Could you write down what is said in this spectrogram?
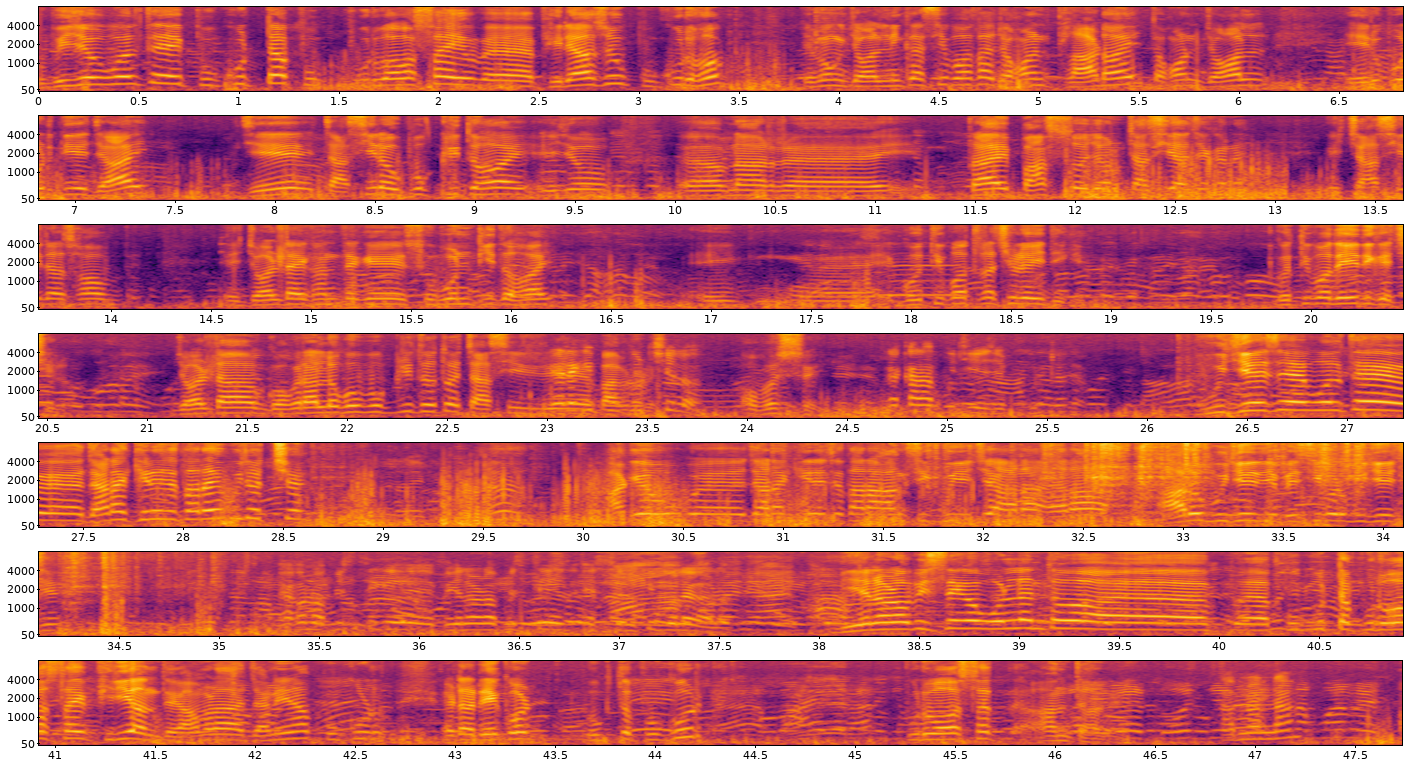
অভিযোগ বলতে এই পুকুরটা পূর্বাবস্থায় ফিরে আসুক পুকুর হোক এবং জল নিকাশি ব্যবস্থা যখন ফ্লাড হয় তখন জল এর উপর দিয়ে যায় যে চাষিরা উপকৃত হয় এই যে আপনার প্রায় পাঁচশো জন চাষি আছে এখানে। এই চাষিরা সব এই জলটা এখান থেকে সুবন্টিত হয়। এই গতিপথটা ছিল এইদিকে। গতিপথ এইদিকে ছিল। জলটা গগরা লোক উপকৃত হতো চাষির ছিল? অবশ্যই। কারা বুঝিয়েছে বুঝিয়েছে বলতে যারা কিনেছে তারাই বুঝাচ্ছে। হ্যাঁ আগেও যারা কিনেছে তারা আংশিক বুঝিয়েছে আর এরা আরও বুঝিয়েছে বেশি করে বুঝিয়েছে। এখন অফিস থেকে বিএলআর অফিস থেকে কি বলে গেল? বিএলআর অফিস থেকে বললেন তো পুকুরটা পুকুরটা পূর্বাবস্থায় ফিরিয়ে আনতে। আমরা জানি না পুকুর এটা রেকর্ড ভুক্ত পুকুর পূর্বাবস্থায় আনতে হবে। আপনার নাম?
